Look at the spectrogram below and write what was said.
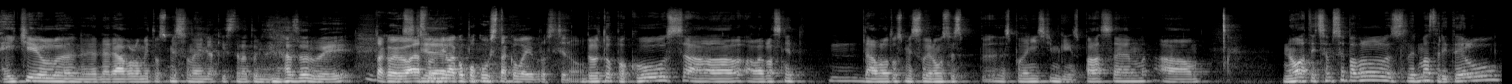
hejtil, nedávalo mi to smysl, nevím, jaký jste na to měli názor vy. Takový, prostě, já jsem to jako pokus takový prostě. No. Byl to pokus, a, ale vlastně dávalo to smysl jenom se spojení s tím Games Passem. A, no a teď jsem se bavil s lidma z retailu,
